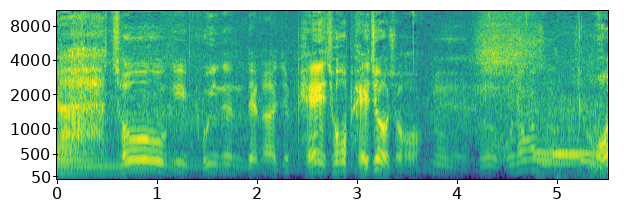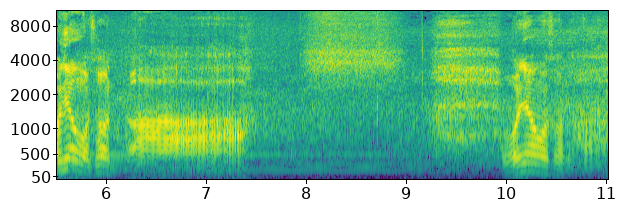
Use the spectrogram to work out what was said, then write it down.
야 저기 보이는 데가 이제 배 저거 배죠 저거 네그 운영하세요 원양어선 아 원양어선 아.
